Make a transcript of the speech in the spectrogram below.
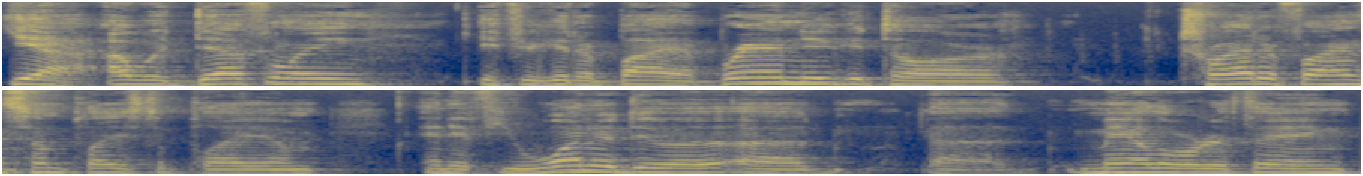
yeah, I would definitely, if you're going to buy a brand new guitar, try to find some place to play them. And if you want to do a, a, a mail order thing,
